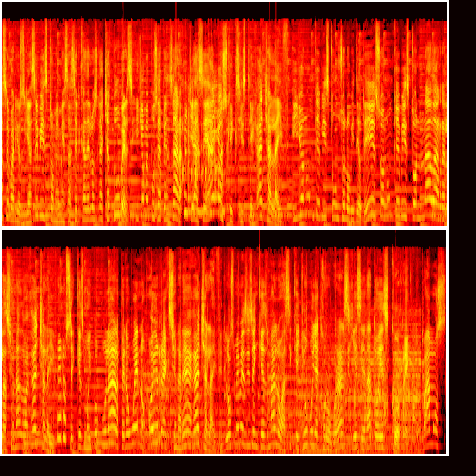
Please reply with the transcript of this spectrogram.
Hace varios días he visto memes acerca de los gachatubers y yo me puse a pensar, ya hace años que existe Gacha Life y yo nunca he visto un solo video de eso, nunca he visto nada relacionado a Gacha Life, pero sé que es muy popular, pero bueno, hoy reaccionaré a Gacha Life. Los memes dicen que es malo, así que yo voy a corroborar si ese dato es correcto. Vamos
